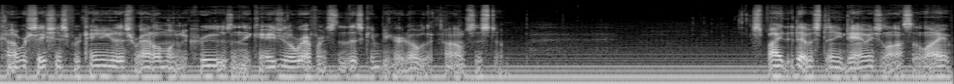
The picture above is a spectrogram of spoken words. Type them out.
Conversations pertaining to this rattle among the crews, and the occasional reference to this can be heard over the comm system. Despite the devastating damage and loss of life,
